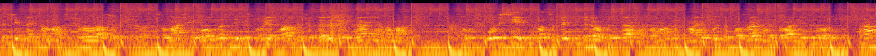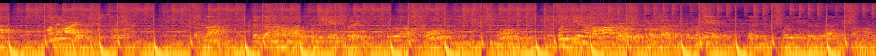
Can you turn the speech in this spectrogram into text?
Це всім для інформації, черговий раз сказати, що в нашій області існує 24 територіальні громади. У- всіх 24 територіальних громадах має бути пожежно-рятувальний підрозділ. Так, вони мають существувати. Одна територіальна громада тут ще повністю постійно нагадувати про себе, розумієте? Це в територіальні громади.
